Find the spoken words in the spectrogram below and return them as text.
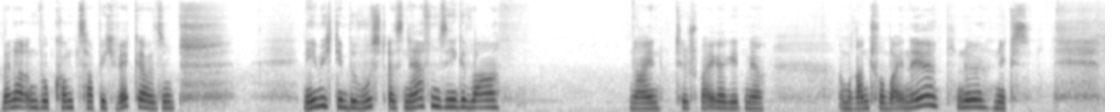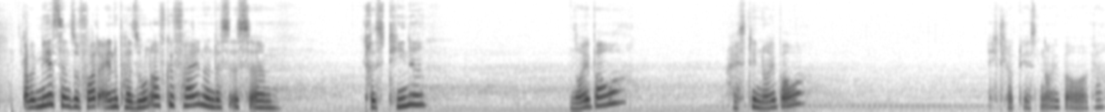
wenn er irgendwo kommt, zapp ich weg. Also pff, nehme ich den bewusst als Nervensäge wahr? Nein, Till Schweiger geht mir am Rand vorbei. Nee, nö, nix. Aber mir ist dann sofort eine Person aufgefallen und das ist ähm, Christine Neubauer. Heißt die Neubauer? Ich glaube, die ist Neubauer, gell?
